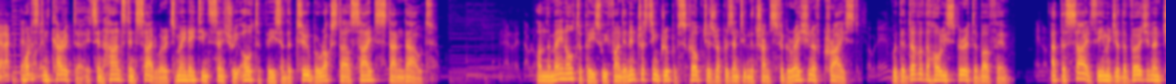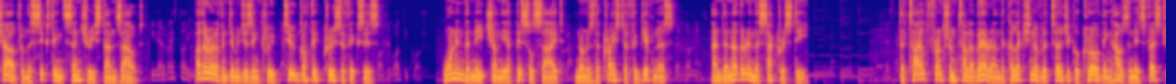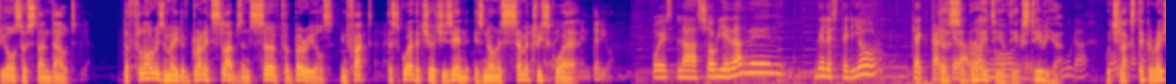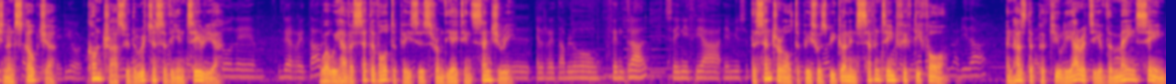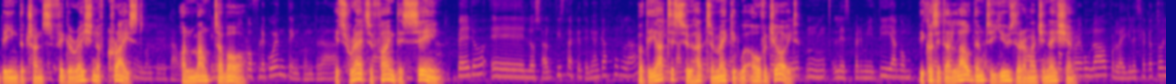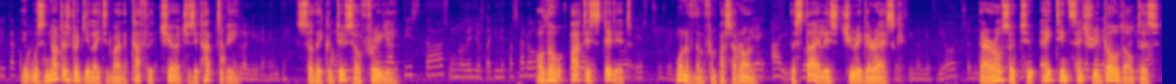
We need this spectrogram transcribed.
Forjándose. de carácter Modest in character, it's enhanced inside where its main 18th century altarpiece and the two Baroque style sides stand out. On the main altarpiece, we find an interesting group of sculptures representing the Transfiguration of Christ, with the dove of the Holy Spirit above him. At the sides, the image of the Virgin and Child from the 16th century stands out. Other relevant images include two Gothic crucifixes, one in the niche on the epistle side, known as the Christ of Forgiveness, and another in the sacristy. The tiled fronts from Talavera and the collection of liturgical clothing housed in its vestry also stand out. The floor is made of granite slabs and served for burials. In fact, the square the church is in is known as Cemetery Square. Cementerio. Pues la sobriedad del, del exterior, que The sobriety of the exterior, which lacks decoration and sculpture, contrasts with the richness of the interior, de, de retablo, where we have a set of altarpieces from the 18th century. El, el retablo central se inicia en The central altarpiece was begun in 1754 and has the peculiarity of the main scene being the transfiguration of Christ on Mount Tabor. poco frecuente encontrar, It's rare to find this scene, eh, los artistas que tenían que hacerla but the artists who had to make it were overjoyed les permitía com- because it allowed them to use their imagination. regulado por la Iglesia Católica como It was not as regulated by the Catholic Church as it had to be, so they could do so freely. Artistas, uno de ellos de aquí de Pasarón, Although artists did it, one of them from Pasaron, the style is churrigueresque. There are also two 18th century gold altars,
